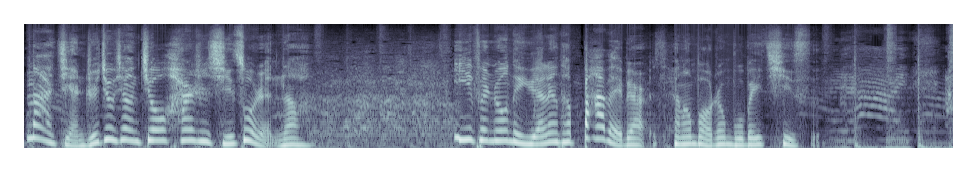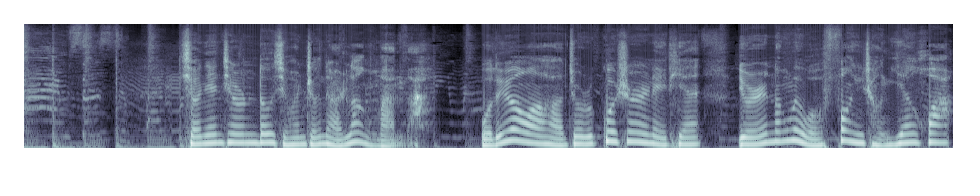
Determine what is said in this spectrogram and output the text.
那简直就像教哈士奇做人呢。一分钟得原谅他八百遍，才能保证不被气死。小年轻都喜欢整点浪漫吧？我的愿望哈，就是过生日那天，有人能为我放一场烟花。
